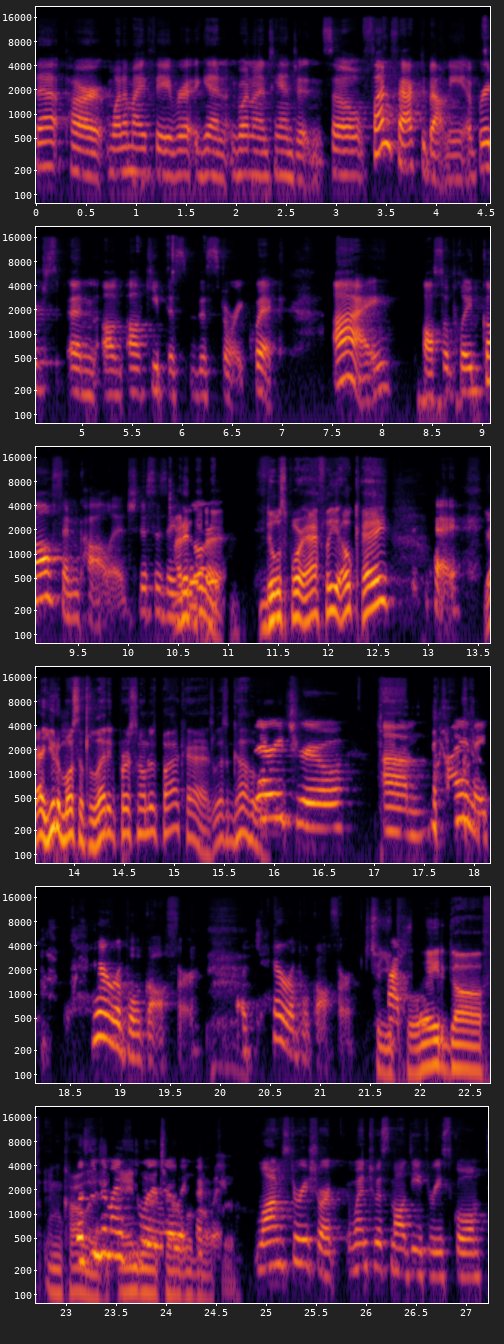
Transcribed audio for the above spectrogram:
That part, one of my favorite. Again, I'm going on a tangent. So, fun fact about me: a bridge, and I'll, I'll keep this this story quick. I also played golf in college. This is a I didn't know that. Dual sport athlete. Okay. Okay. Yeah, you're the most athletic person on this podcast. Let's go. Very true. Um, I am a terrible golfer. A terrible golfer. So you Absolutely. played golf in college. Listen to my story really quickly. Golfer. Long story short, went to a small D3 school.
